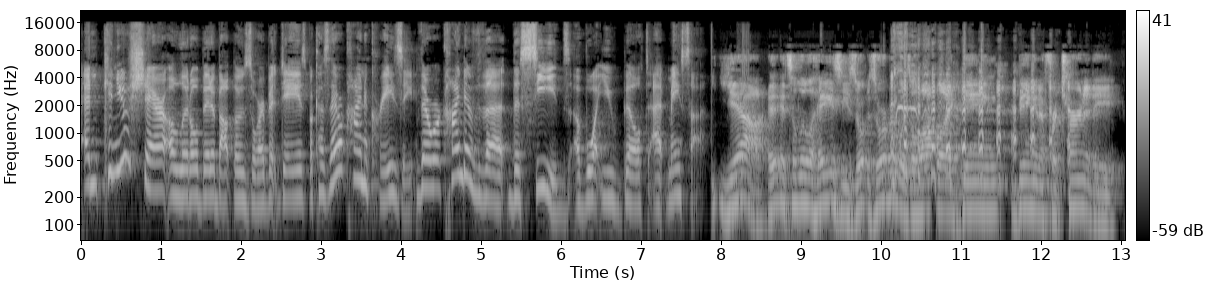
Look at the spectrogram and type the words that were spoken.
And can you share a little bit about those Zorbit days because they were kind of crazy. There were kind of the the seeds of what you built at Maesa. Yeah, it's a little hazy. Zorbit was a lot like being being in a fraternity.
